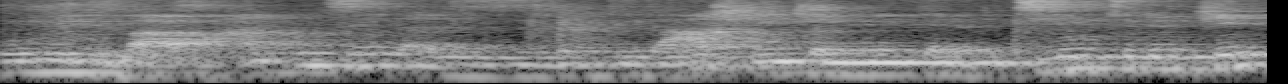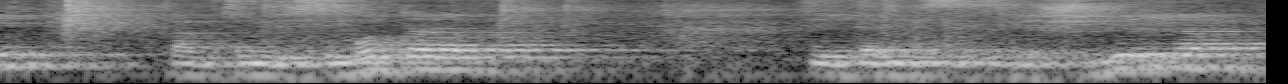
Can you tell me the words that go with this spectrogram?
unmittelbar vorhanden sind, also sie sind irgendwie da, stehen schon in einer Beziehung zu dem Kind, zumindest die Mutter, die Eltern ist es wieder schwieriger.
